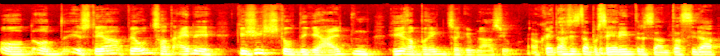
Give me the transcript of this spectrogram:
und, und ist der bei uns hat eine Geschichtsstunde gehalten hier am Bregenzer Gymnasium. Okay, das ist aber sehr interessant, dass Sie da,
